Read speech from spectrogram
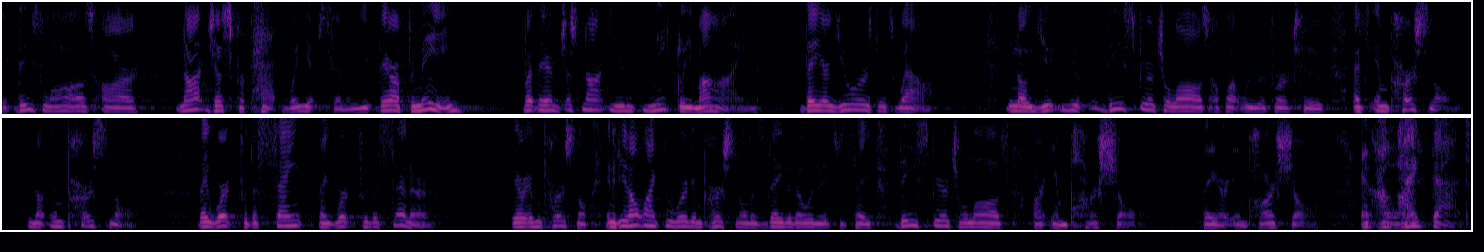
it, these laws are not just for Pat Williamson, and you, they are for me, but they're just not uniquely mine. They are yours as well you know, you, you, these spiritual laws are what we refer to as impersonal, you know, impersonal. They work for the saint, they work for the sinner. They're impersonal. And if you don't like the word impersonal, as David Owen would say, these spiritual laws are impartial. They are impartial. And I like that.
